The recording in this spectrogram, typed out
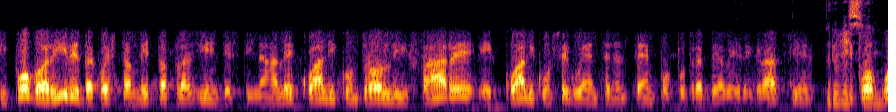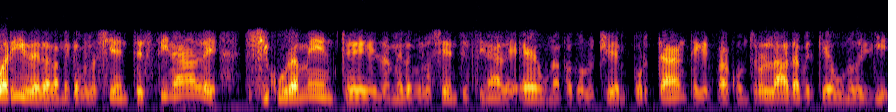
si può guarire da questa metaplasia intestinale? Quali controlli fare e quali conseguenze nel tempo potrebbe avere? Grazie. Professore. Si può guarire dalla metaplasia intestinale, sicuramente la metaplasia intestinale è una patologia importante che va controllata perché è uno degli,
